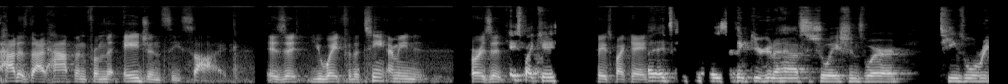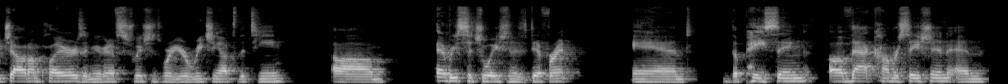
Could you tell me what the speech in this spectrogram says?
how does that happen from the agency side? Is it you wait for the team? I mean, or is it case by case? Case by case. It's case by case. I think you're going to have situations where teams will reach out on players, and you're going to have situations where you're reaching out to the team. Um, every situation is different, and the pacing of that conversation and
